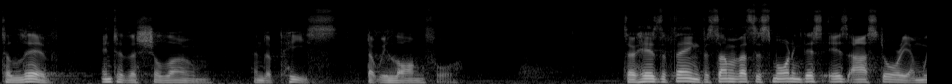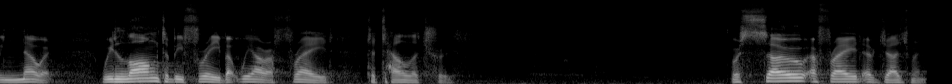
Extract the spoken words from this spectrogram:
To live into the shalom and the peace that we long for. So here's the thing for some of us this morning, this is our story and we know it. We long to be free, but we are afraid to tell the truth. We're so afraid of judgment.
